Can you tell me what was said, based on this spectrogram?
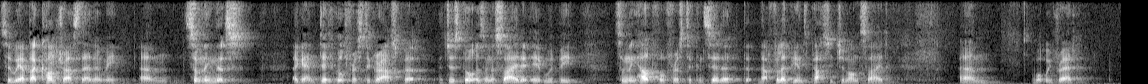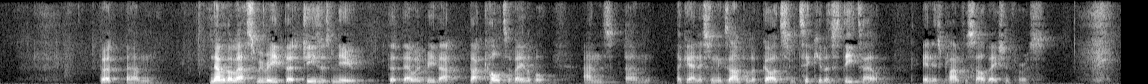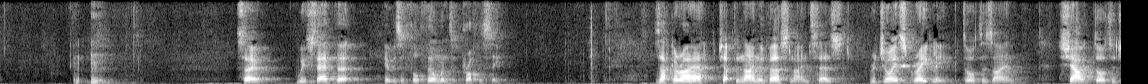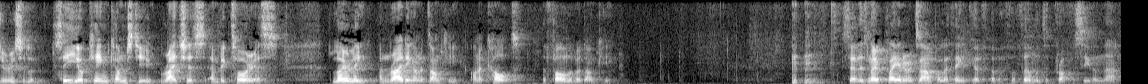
So we have that contrast there, don't we? Um, something that's, again, difficult for us to grasp, but I just thought as an aside it, it would be something helpful for us to consider that, that Philippians passage alongside um, what we've read. But um, nevertheless, we read that Jesus knew that there would be that, that cult available. And um, again, it's an example of God's meticulous detail in his plan for salvation for us. so, we've said that it was a fulfillment of prophecy. Zechariah chapter 9 and verse 9 says, Rejoice greatly, daughter Zion. Shout, daughter Jerusalem. See, your king comes to you, righteous and victorious, lowly and riding on a donkey, on a colt, the foal of a donkey. so there's no plainer example, I think, of, of a fulfillment of prophecy than that.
